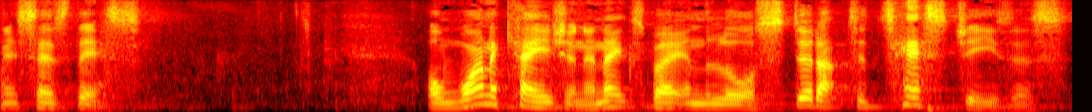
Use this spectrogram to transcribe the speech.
It says this On one occasion, an expert in the law stood up to test Jesus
